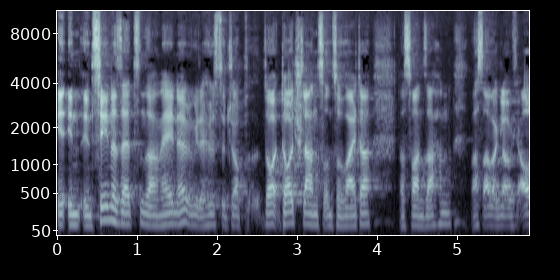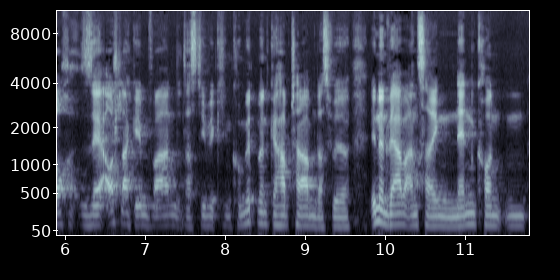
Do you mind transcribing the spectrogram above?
in, in Szene setzen, sagen, hey, ne, irgendwie der höchste Job Deutschlands und so weiter. Das waren Sachen, was aber, glaube ich, auch sehr ausschlaggebend waren, dass die wirklich ein Commitment gehabt haben, dass wir in den Werbeanzeigen nennen konnten,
